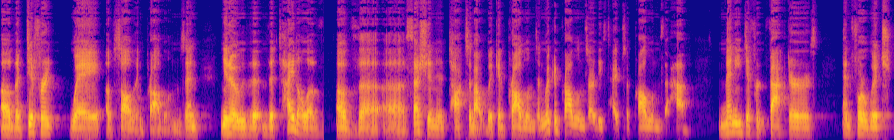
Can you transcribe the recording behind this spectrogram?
of a different way of solving problems. And, you know, the, the title of, of the uh, session, it talks about wicked problems. And wicked problems are these types of problems that have many different factors and for which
